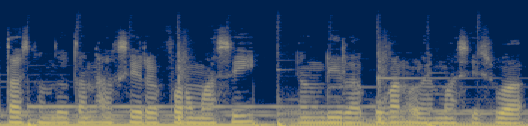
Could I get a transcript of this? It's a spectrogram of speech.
atas tuntutan aksi reformasi yang dilakukan oleh mahasiswa.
